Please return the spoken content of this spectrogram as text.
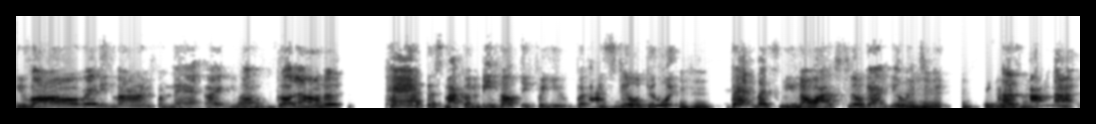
you've already learned from that. Like you're right. gonna go down the path that's not going to be healthy for you, but I mm-hmm. still do it. Mm-hmm. That lets me know I still got healing mm-hmm. to do because mm-hmm. I'm not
